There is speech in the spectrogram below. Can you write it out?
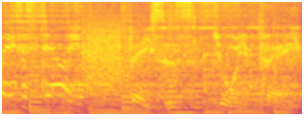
faces tell you? Faces, joy and pain.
